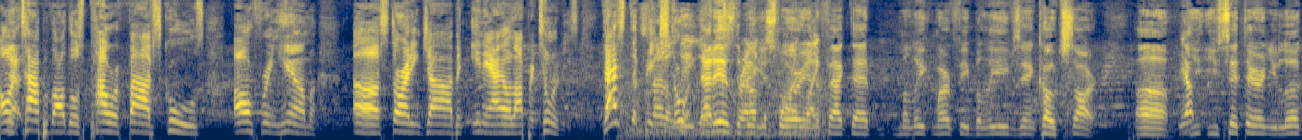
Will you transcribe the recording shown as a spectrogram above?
on That- top of all those Power Five schools offering him a starting job and NIL opportunities. That's the big story. illegal. That is the biggest upon, story, and like- the fact that Maalik Murphy believes in Coach Sark. Uh, Yep. you, you sit there and you look.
